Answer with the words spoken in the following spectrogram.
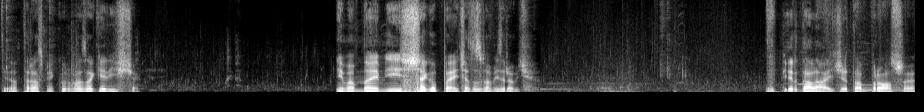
Ty, no teraz mnie kurwa zagięliście. Nie mam najmniejszego pojęcia, co z wami zrobić. Wpierdalajcie tam, proszę.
